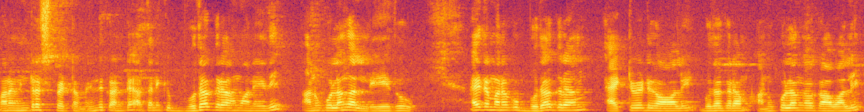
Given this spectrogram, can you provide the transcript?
మనం ఇంట్రెస్ట్ పెట్టాం. ఎందుకంటే అతనికి బుధ గ్రహం అనేది అనుకూలంగా లేదు. అయితే మనకు బుధగ్రహం యాక్టివేట్ కావాలి బుధగ్రహం అనుకూలంగా కావాలి.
